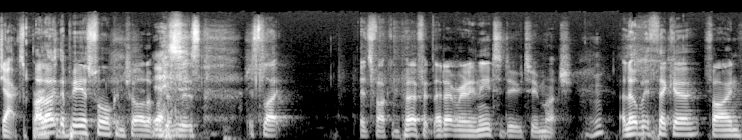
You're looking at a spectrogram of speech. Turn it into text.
Jack's I like the. PS4 controller Yes. because it's it's like it's fucking perfect. They don't really need to do too much. Mhm. A little bit thicker, fine.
